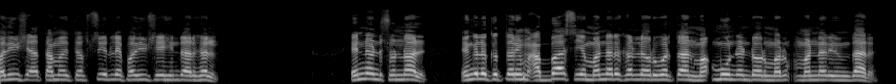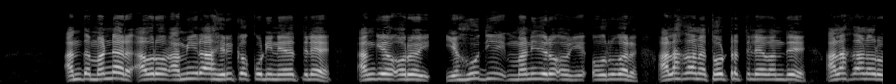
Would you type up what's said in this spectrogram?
பதிவு தமது தப்சீரிலே பதிவு செய்கின்றார்கள். என்னென்று சொன்னால் எங்களுக்கு தெரியும் அப்பாசிய மன்னர்கள் ஒருவர் தான் மம்மூன் என்ற ஒரு மன்னர் இருந்தார். அந்த மன்னர் அவர் ஒரு அமீராக இருக்கக்கூடிய நேரத்திலே அங்கே ஒரு யகுதி மனிதர் ஒருவர் அழகான தோற்றத்திலே வந்து அழகான ஒரு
